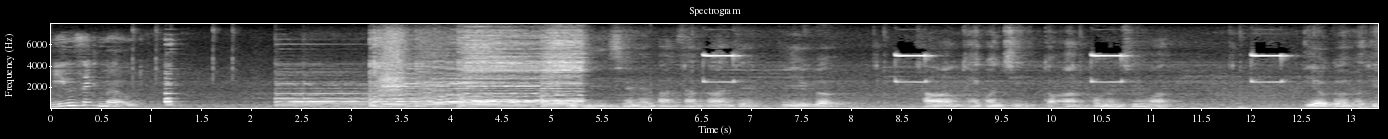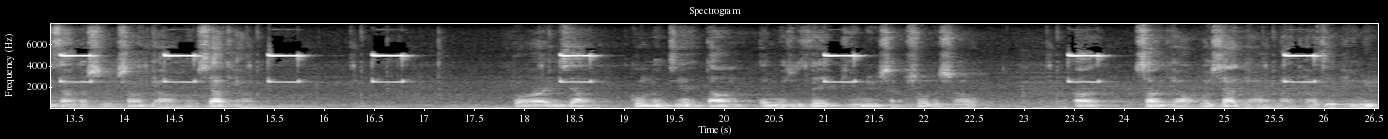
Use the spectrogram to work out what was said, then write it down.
Music mode. 前面板三个按键，第一个长按开关机，短按功能切换。第二个和第三个是上调和下调。短按一下功能键，当 MHZ 频率闪烁的时候，按上调或下调来调节频率。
